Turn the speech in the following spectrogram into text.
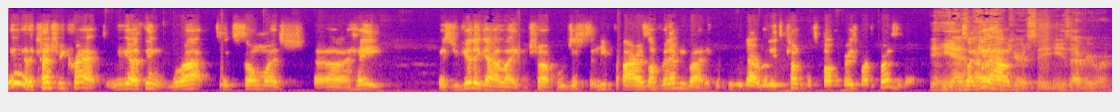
Yeah, the country cracked. You got to think Barack took so much uh, hate that you get a guy like Trump who just he fires off at everybody because people got really comfortable talking crazy about the president. Yeah, he has It's like, no yeah, how- accuracy. He's everywhere.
